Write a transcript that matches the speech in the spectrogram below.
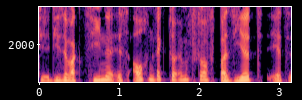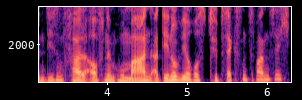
die, diese Vakzine ist auch ein Vektorimpfstoff, basiert jetzt in diesem Fall auf einem humanen Adenovirus Typ 26.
